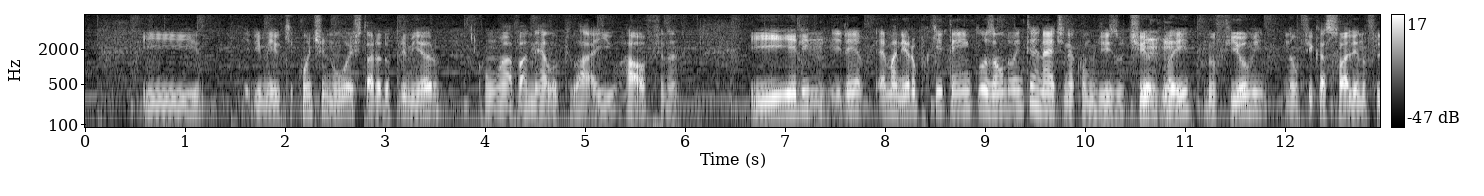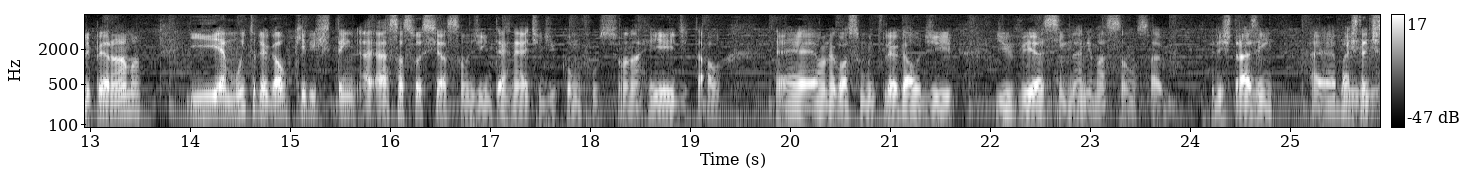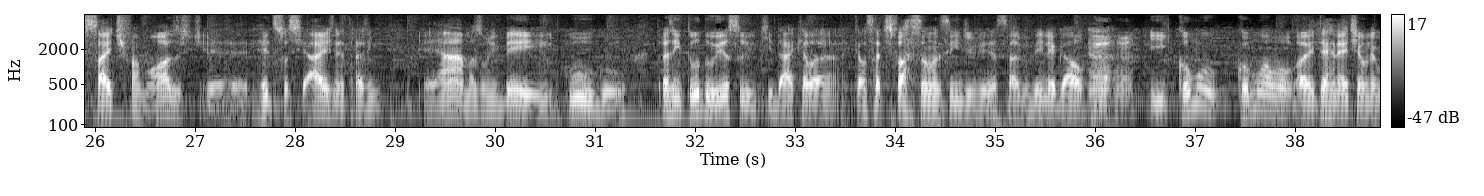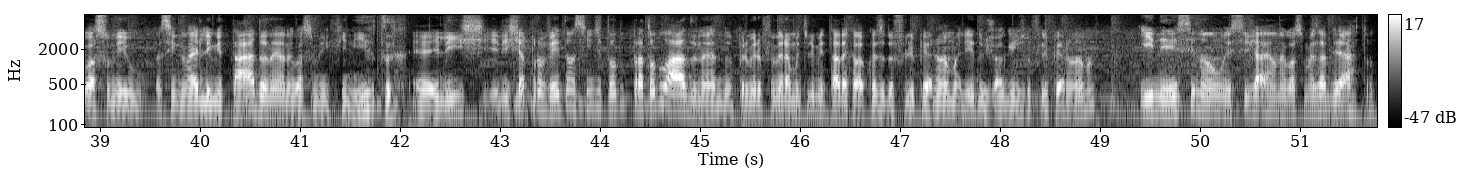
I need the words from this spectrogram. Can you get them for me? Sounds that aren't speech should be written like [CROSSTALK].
E ele meio que continua a história do primeiro, com a Vanellope lá e o Ralph, né? E ele, Uhum. ele é, é maneiro porque tem a inclusão da internet, né? Como diz o título Uhum. aí no filme, não fica só ali no fliperama. E é muito legal porque eles têm essa associação de internet, de como funciona a rede e tal. É um negócio muito legal de, de ver assim na animação, sabe? Eles trazem é, bastante Uhum. sites famosos, é, redes sociais, né? Trazem é, Amazon, eBay, Google, trazem tudo isso que dá aquela, aquela satisfação assim de ver, sabe? Bem legal. Aham. E como, como a, a internet é um negócio meio, assim, não é limitado, né? É um negócio meio infinito, [LAUGHS] é, eles, eles aproveitam, assim, de todo para todo lado, né? No primeiro filme era muito limitado aquela coisa do fliperama ali, dos joguinhos do fliperama. E nesse não, esse já é um negócio mais aberto.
